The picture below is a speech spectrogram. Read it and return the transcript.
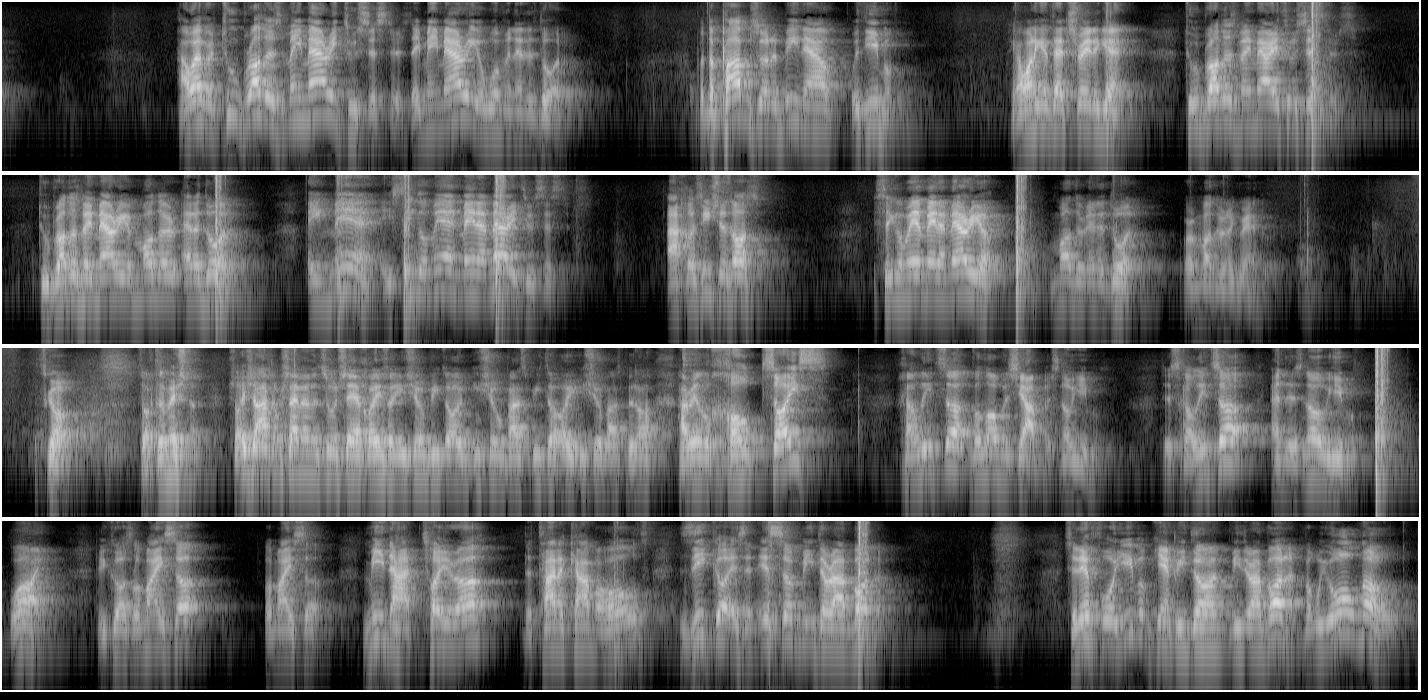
However, two brothers may marry two sisters. They may marry a woman and a daughter. But the problem's going to be now with Yibum. I want to get that straight again. Two brothers may marry two sisters. Two brothers may marry a mother and a daughter. A man, a single man, may not marry two sisters. Achosisha is also. A single man may not marry a mother and a daughter, or a mother and a granddaughter. Let's go. So the Mishnah. Shloish achim shem and tzu shei choyz o ishu bito bas bito bas bino chol tzois chalitza v'lo no yibum. There's chalitza and there's no yibum. Why? Because lamaisa lamaisa midah Torah the Tanakama holds zika is an issa midarabona. So therefore yibum can't be done midarabona. But we all know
